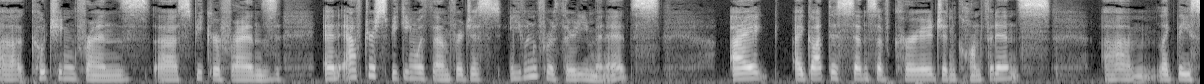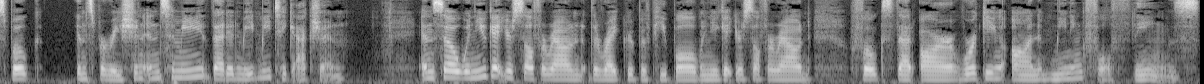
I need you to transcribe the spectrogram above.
uh, coaching friends, uh, speaker friends, and after speaking with them for just even for 30 minutes, I I got this sense of courage and confidence. Um, like they spoke inspiration into me that it made me take action. And so when you get yourself around the right group of people, when you get yourself around folks that are working on meaningful things,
